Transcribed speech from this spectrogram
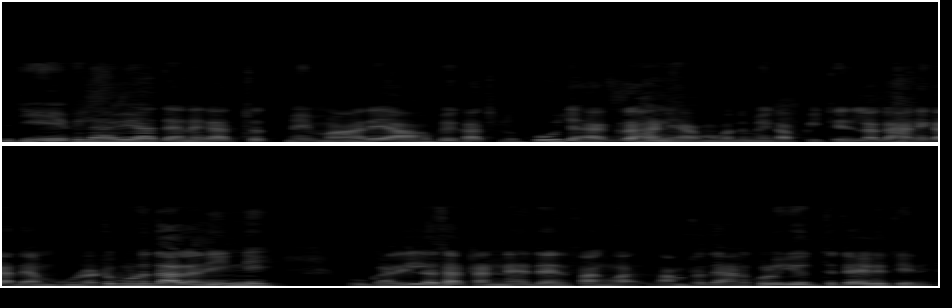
ඉතින් ඒ වෙලාවේ යා දැනගත්තොත් මේ මායя ආපු එකත් ලুকু ජයග්‍රහණයක්. මොකද මේක පිටින්ලා ගහන එක දැන් මුණට මුණ දාලා ඉන්නේ. ඌ ගරිල්ල සටන් නැහැ. දැන් සම්ප්‍රදාන කුල යුද්ධයට එරෙ තියෙන්නේ.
